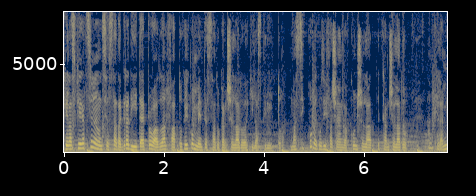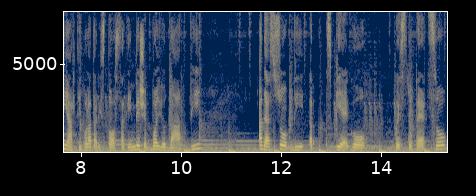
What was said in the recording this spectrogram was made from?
che la spiegazione non sia stata gradita è provato dal fatto che il commento è stato cancellato da chi l'ha scritto, ma siccome così facendo ha cancellato anche la mia articolata risposta che invece voglio darvi, adesso vi spiego questo pezzo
